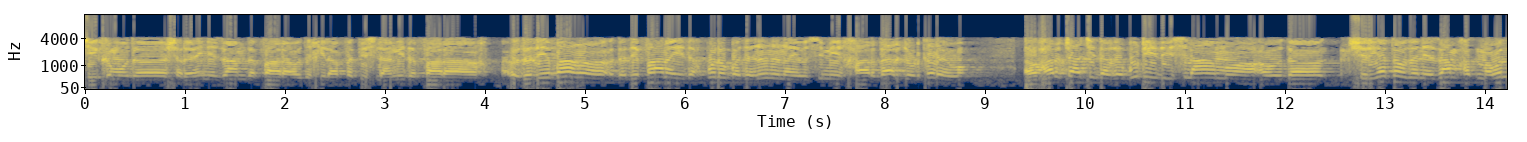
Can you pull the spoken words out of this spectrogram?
چې کومو د شرعي نظام دپاره او د خلافت اسلامي دپاره د دې باغ د دفاع نه یې د خپلو بدنونو نه یو سیمې خاردار جوړ کړی و او هر چا چې دغه بوټي د اسلام او د شریعت او د نظام ختمول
